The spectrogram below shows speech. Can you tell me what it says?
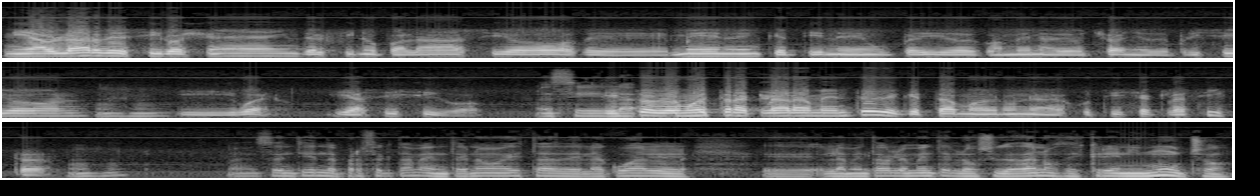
Ni hablar de Ciro Jane, Delfino Palacios, de Menem, que tiene un pedido de condena de ocho años de prisión, y bueno, y así sigo. Esto demuestra claramente de que estamos en una justicia clasista. Se entiende perfectamente, ¿no? Esta de la cual eh, lamentablemente los ciudadanos descreen y mucho.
